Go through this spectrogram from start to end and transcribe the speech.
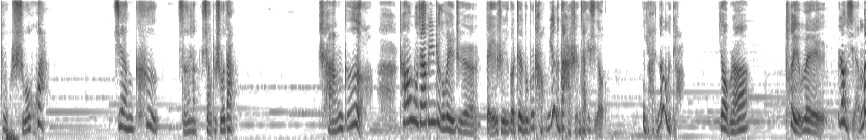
不说话。剑客则冷笑着说道。长哥，常驻嘉宾这个位置得是一个镇得住场面的大神才行，你还嫩了点儿，要不然退位让贤吧。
